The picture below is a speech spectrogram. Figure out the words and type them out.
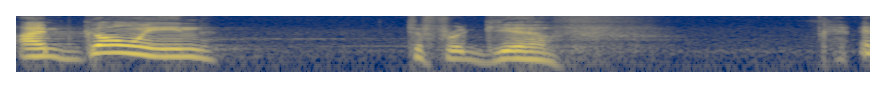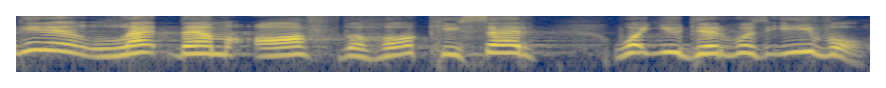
I'm going to forgive. And he didn't let them off the hook. He said, What you did was evil.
